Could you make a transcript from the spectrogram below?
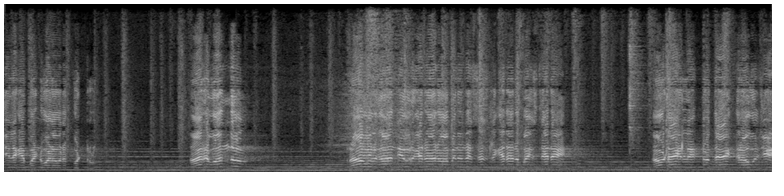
ಜಿಲ್ಲೆಗೆ ಬಂಡವಾಳವನ್ನು ಕೊಟ್ಟರು ಆದರೆ ಒಂದು ರಾಹುಲ್ ಗಾಂಧಿ ಅವರಿಗೆ ನಾನು ಅಭಿನಂದನೆ ಸಲ್ಲಿಸಲಿಕ್ಕೆ ನಾನು ಬಯಸ್ತೇನೆ. ನಾವು dial to thank Rahul ji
